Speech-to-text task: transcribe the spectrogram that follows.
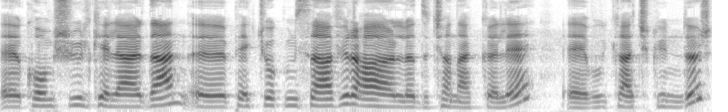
e, komşu ülkelerden e, pek çok misafir ağırladı Çanakkale e, bu birkaç gündür.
